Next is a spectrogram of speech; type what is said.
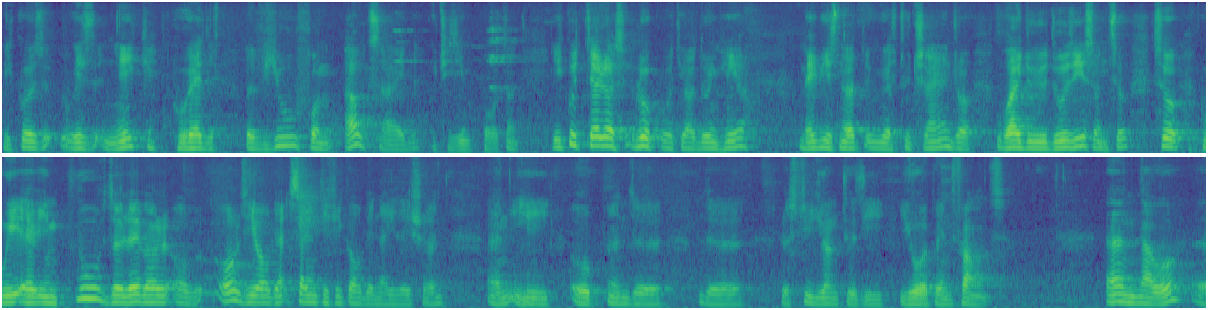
because with Nick, who had a view from outside, which is important, he could tell us, look, what you are doing here, maybe it's not, we have to change, or why do you do this, and so. So we have improved the level of all the orga scientific organization, and he opened the, the, the studium to the European funds. And now uh,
